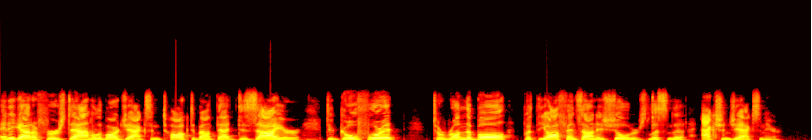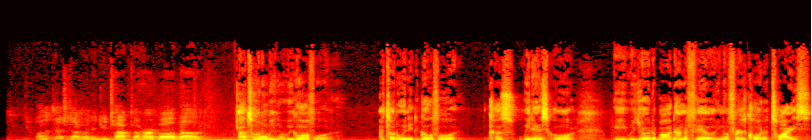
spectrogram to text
And he got a first down. Lamar Jackson talked about that desire to go for it, to run the ball, put the offense on his shoulders. Listen to Action Jackson here. On the touchdown run, did you talk to Harbaugh about? I told him we, we going for it. I told him we need to go for it because we didn't score. We, we drove the ball down the field, you know, first quarter twice,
